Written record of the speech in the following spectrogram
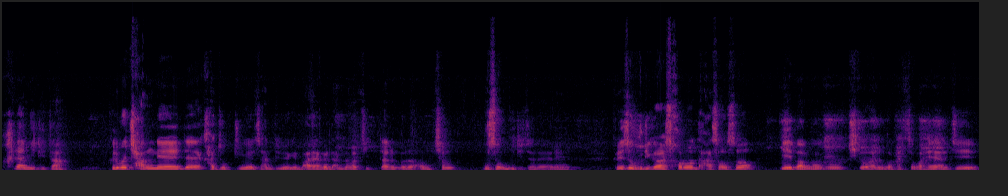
흔한 일이다. 그러면 장래에 내 가족 중에서 한두 명이 마약을 남용할 수 있다는 것은 엄청 무서운 일이잖아요. 그래서 우리가 서로 나서서 예방하고 치료하는 걸 활성화해야지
